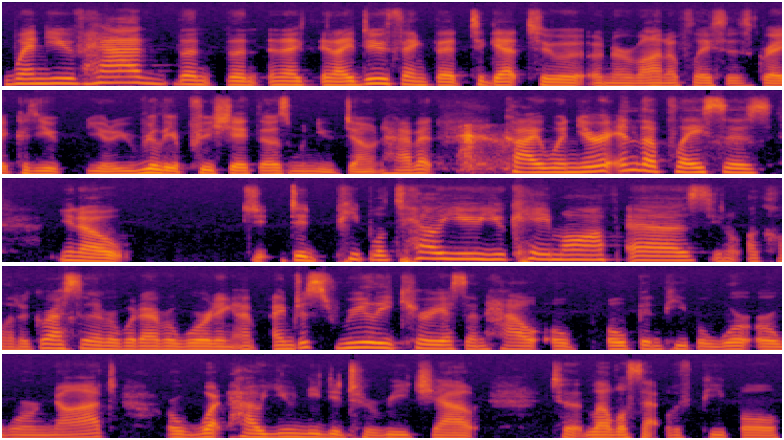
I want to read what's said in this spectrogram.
when you've had the, the and, I, and I do think that to get to a, a nirvana place is great because you, you know, you really appreciate those when you don't have it. Kai, when you're in the places, you know, did people tell you you came off as you know i'll call it aggressive or whatever wording? I'm, I'm just really curious on how op- open people were or were not or what how you needed to reach out to level set with people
